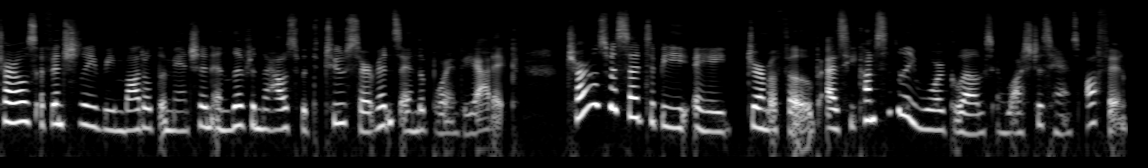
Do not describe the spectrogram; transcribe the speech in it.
Charles eventually remodeled the mansion and lived in the house with two servants and the boy in the attic. Charles was said to be a germaphobe as he constantly wore gloves and washed his hands often.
